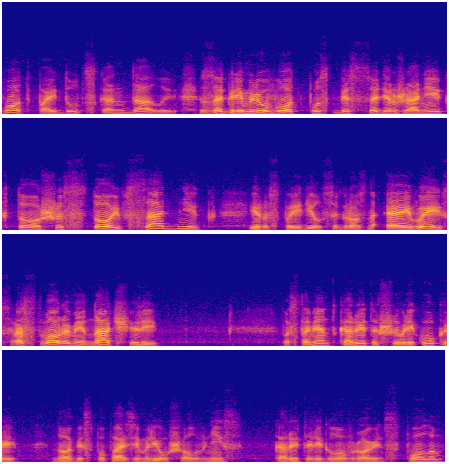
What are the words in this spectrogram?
Вот пойдут скандалы. Загремлю в отпуск без содержания. И кто? Шестой всадник? И распорядился грозно. Эй, вы с растворами начали! Постамент корыта с шеврикукой, но без пупа земли ушел вниз. Корыто легло вровень с полом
